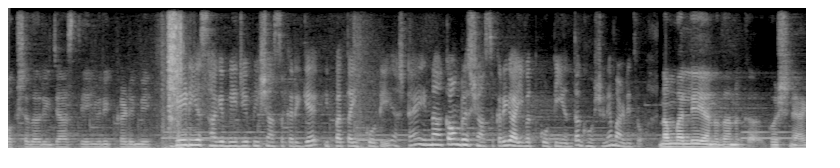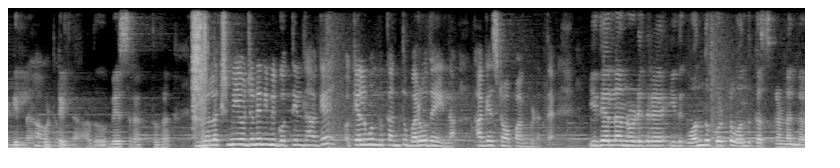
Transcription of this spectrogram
ಪಕ್ಷದವರಿಗೆ ಜಾಸ್ತಿ ಇವ್ರಿಗೆ ಕಡಿಮೆ. ಜೆ ಡಿ ಎಸ್ ಹಾಗೆ ಬಿಜೆಪಿ ಶಾಸಕರಿಗೆ ಇಪ್ಪತ್ತೈದು ಕೋಟಿ ಅಷ್ಟೇ. ಇನ್ನು ಕಾಂಗ್ರೆಸ್ ಶಾಸಕರಿಗೆ ಐವತ್ತು ಕೋಟಿ ಅಂತ ಘೋಷಣೆ ಮಾಡಿದ್ರು. ನಮ್ಮಲ್ಲಿ ಅನುದಾನಕ್ಕೆ ಘೋಷಣೆ ಆಗಿಲ್ಲ. ಕೊಟ್ಟಿಲ್ಲ. ಅದು ಬೇಸರ ಆಗ್ತದೆ. ಗೃಹಲಕ್ಷ್ಮಿ ಯೋಜನೆ ನಿಮಗೆ ಗೊತ್ತಿಲ್ಲದ ಹಾಗೆ ಕೆಲವೊಂದು ಕಂತು ಬರೋದೇ ಇಲ್ಲ. ಹಾಗೆ ಸ್ಟಾಪ್ ಆಗಿಬಿಡುತ್ತೆ. ಇದೆಲ್ಲ ನೋಡಿದರೆ ಇದಕ್ಕೆ ಒಂದು ಕೊಟ್ಟು ಒಂದು ಕಸ್ಕೊಂಡಂಗೆ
